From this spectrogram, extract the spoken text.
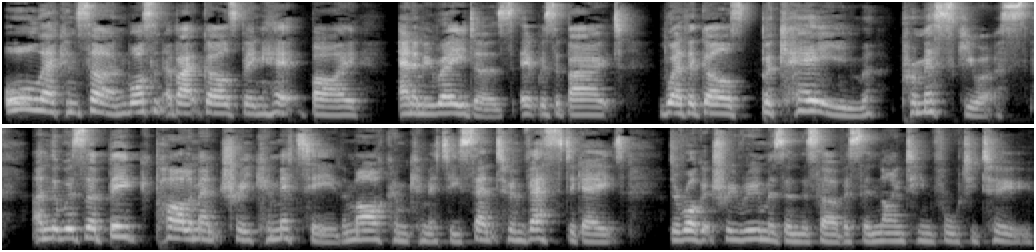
all their concern wasn't about girls being hit by enemy raiders. It was about whether girls became promiscuous. And there was a big parliamentary committee, the Markham Committee, sent to investigate derogatory rumours in the service in 1942.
